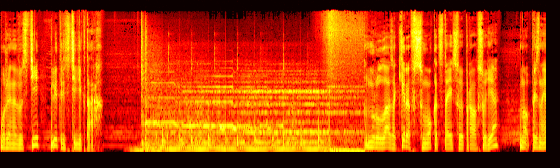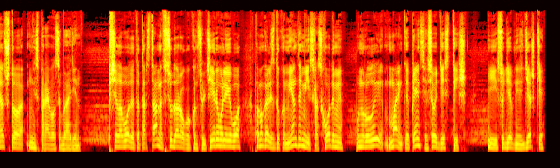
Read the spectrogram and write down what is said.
уже на 20 или 30 гектарах. Нурулла Закиров смог отстоять свои права в суде, но признает, что не справился бы один – Пчеловоды Татарстана всю дорогу консультировали его, помогали с документами и с расходами. У Нурулы маленькая пенсия, всего 10 тысяч. И судебные издержки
